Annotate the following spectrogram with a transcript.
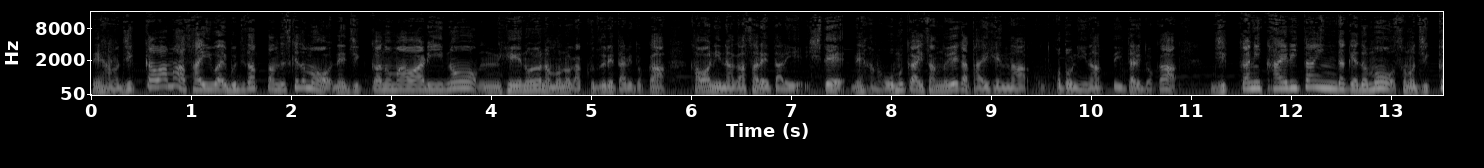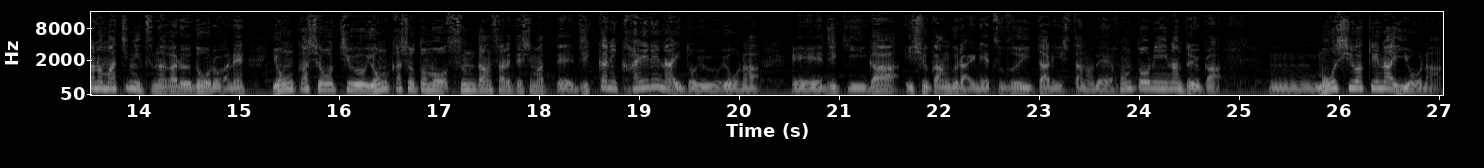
ね、あの、実家はまあ幸い無事だったんですけども、ね、実家の周りの、うん、塀のようなものが崩れたりとか、川に流されたりして、ね、あの、お向かいさんの家が大変なことになっていたりとか、実家に帰りたいんだけども、その実家の町につながる道路がね、4箇所中4箇所とも寸断されてしまって、実家に帰れないというような、えー、時期が1週間ぐらいね、続いたりしたので、本当になんというか、うん、申し訳ないような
